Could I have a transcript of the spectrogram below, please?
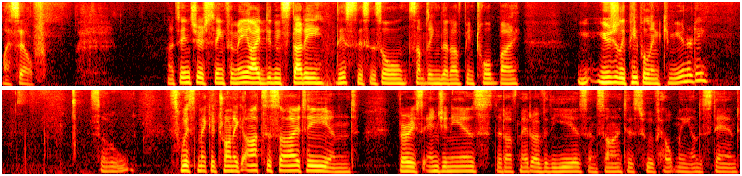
myself. It's interesting for me. I didn't study this. This is all something that I've been taught by usually people in community. So, Swiss Mechatronic Art Society and various engineers that I've met over the years and scientists who have helped me understand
